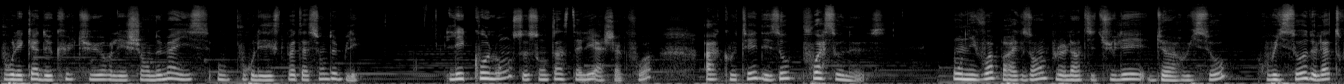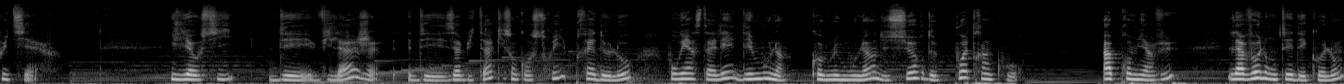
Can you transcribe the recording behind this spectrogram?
pour les cas de culture, les champs de maïs ou pour les exploitations de blé. Les colons se sont installés à chaque fois à côté des eaux poissonneuses. On y voit par exemple l'intitulé d'un ruisseau, ruisseau de la Truitière. Il y a aussi des villages, des habitats qui sont construits près de l'eau pour y installer des moulins, comme le moulin du sieur de Poitrincourt. À première vue, la volonté des colons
